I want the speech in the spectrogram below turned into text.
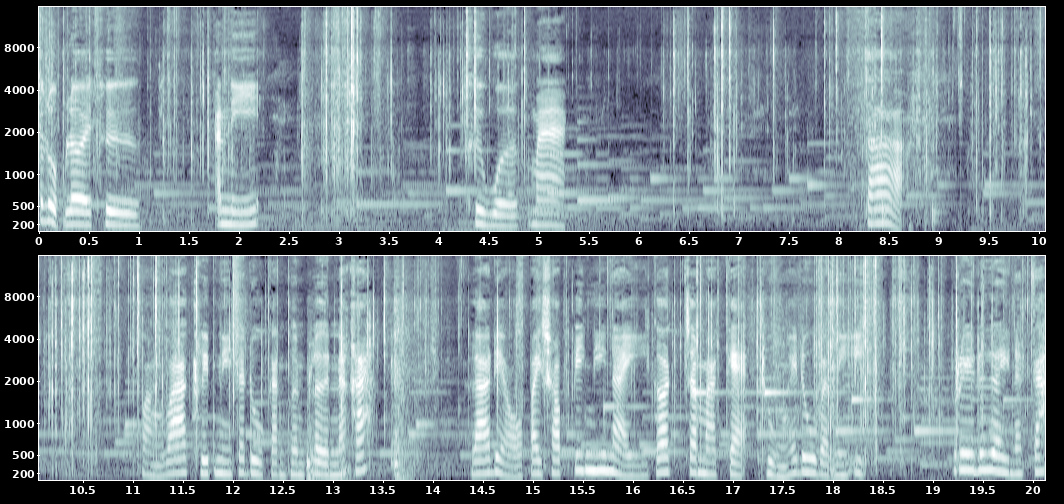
สรุปเลยคือ อันนี้ คือเวิร์กมาก ก็หวังว่าคลิปนี้จะดูกันเพลินๆนะคะ แล้วเดี๋ยวไปช้อปปิ้งที่ไหนก็จะมาแกะถุงให้ดูแบบนี้อีก เรื่อยๆนะจ๊ะ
